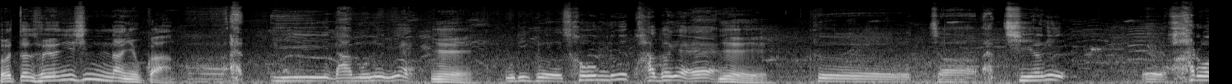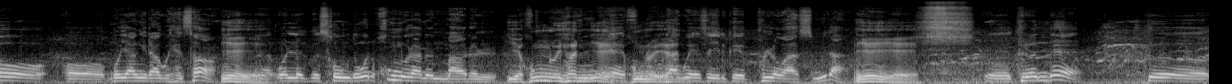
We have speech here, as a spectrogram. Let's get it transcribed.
어떤 소연이신 낭이까? 이 나무는 예, 예, 우리 그 서홍동이 과거에 예, 그 저 지형이 예, 화로 어, 모양이라고 해서 예, 예. 어, 원래 그 서홍동은 홍로라는 마을을 예, 홍로현, 예, 홍로라고 홍로현. 해서 이렇게 불러왔습니다. 예, 예, 예, 그런데 그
